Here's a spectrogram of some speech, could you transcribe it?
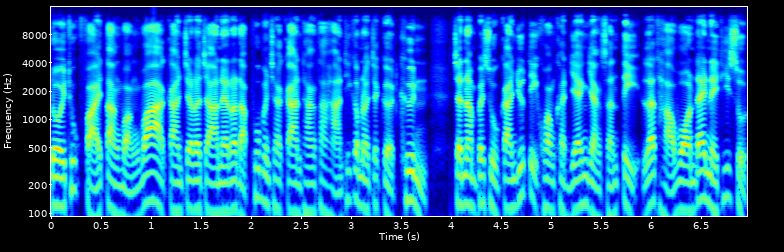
โดยทุกฝ่ายต่างหวังว่าการเจรจาในระดับผู้บัญชาการทางทหารที่กำลังจะเกิดขึ้น จะนำไปสู่การยุติความขัดแย้งอย่างสันติและถาวรได้ในที่สุด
